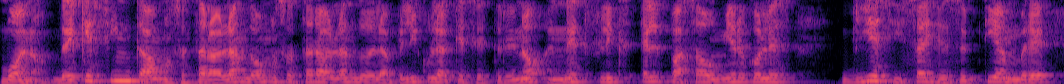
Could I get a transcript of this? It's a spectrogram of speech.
Bueno, ¿de qué cinta vamos a estar hablando? Vamos a estar hablando de la película que se estrenó en Netflix el pasado miércoles 16 de septiembre,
